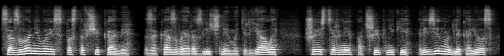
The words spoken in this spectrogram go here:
созваниваясь с поставщиками, заказывая различные материалы, шестерни, подшипники, резину для колес –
